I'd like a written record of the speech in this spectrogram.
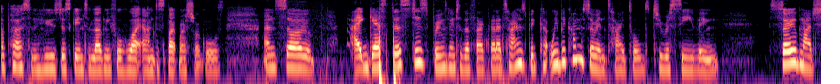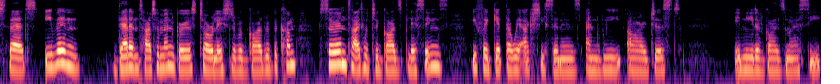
a person who's just going to love me for who I am despite my struggles. And so I guess this just brings me to the fact that at times beca- we become so entitled to receiving so much that even that entitlement goes to our relationship with God. We become so entitled to God's blessings, we forget that we're actually sinners and we are just in need of God's mercy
